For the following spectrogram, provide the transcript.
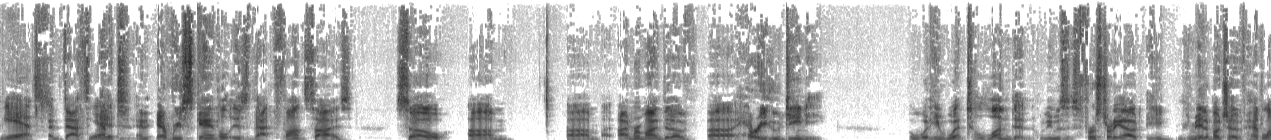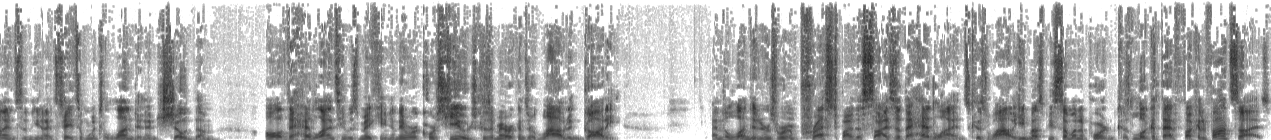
yes. and that's Yep. it. And every scandal is that font size. So um, um, I'm reminded of uh, Harry Houdini when he went to London. When he was first starting out, he he made a bunch of headlines in the United States and went to London and showed them all of the headlines he was making, and they were of course huge because Americans are loud and gaudy. And the Londoners were impressed by the size of the headlines because wow, he must be someone important because look at that fucking font size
